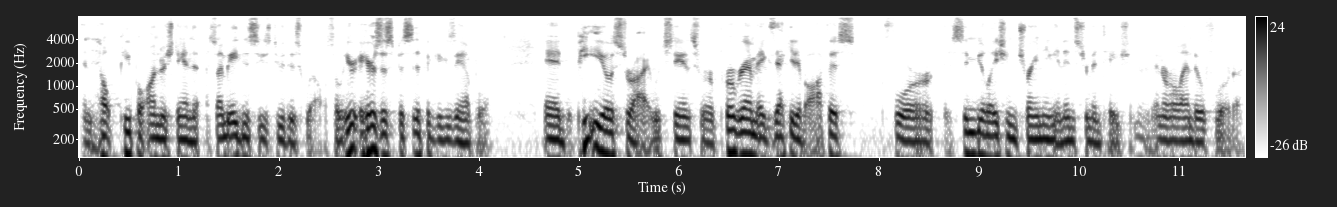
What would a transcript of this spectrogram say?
and help people understand that some agencies do this well. So here, here's a specific example. And PEO STRI, which stands for Program Executive Office for simulation training and instrumentation in Orlando, Florida.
